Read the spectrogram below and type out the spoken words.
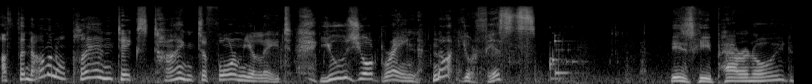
A phenomenal plan takes time to formulate. Use your brain, not your fists. Is he paranoid,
